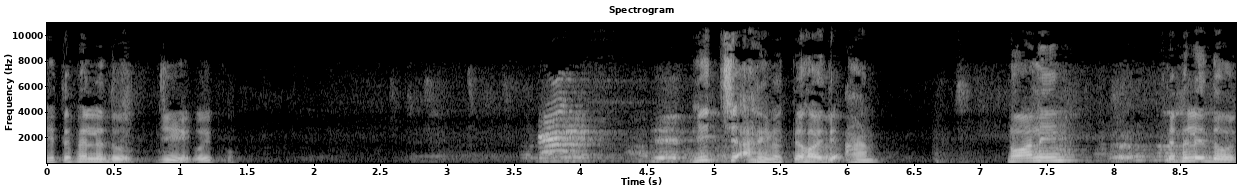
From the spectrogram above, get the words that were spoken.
হেতে ফেললে তো জি কইকো নিচ্ছে আনি ভাতে হয় আন। নয় তে ফেলে দোষ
